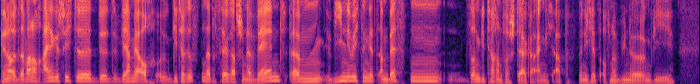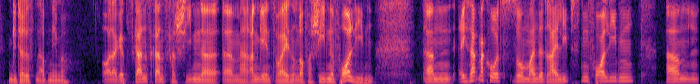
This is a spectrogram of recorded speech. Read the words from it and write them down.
Genau, da war noch eine Geschichte. Wir haben ja auch äh, Gitarristen, hattest du ja gerade schon erwähnt. Ähm, wie nehme ich denn jetzt am besten so einen Gitarrenverstärker eigentlich ab, wenn ich jetzt auf einer Bühne irgendwie einen Gitarristen abnehme? Oh, da gibt es ganz, ganz verschiedene ähm, Herangehensweisen und auch verschiedene Vorlieben. Ähm, ich sag mal kurz so meine drei liebsten Vorlieben. Ähm,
